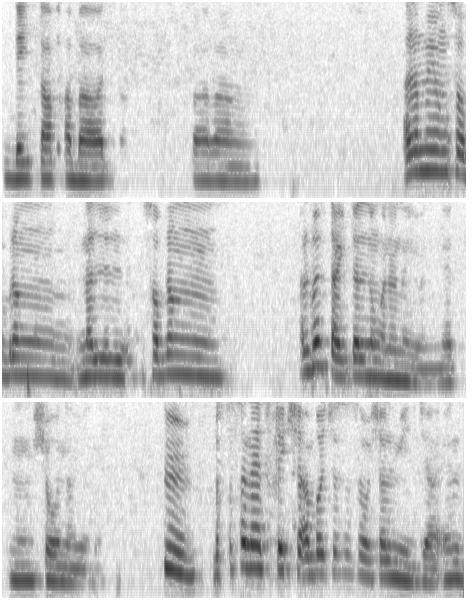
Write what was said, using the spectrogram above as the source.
they talk about parang alam mo yung sobrang nalil, sobrang ano ba yung title nung ano na yun, net, nung show na yun? Mm. Basta sa Netflix siya, about siya sa social media and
